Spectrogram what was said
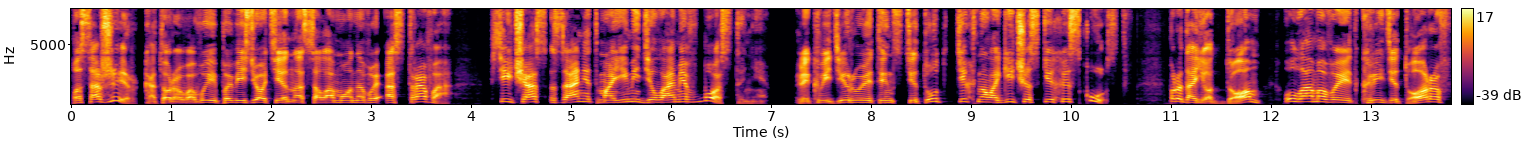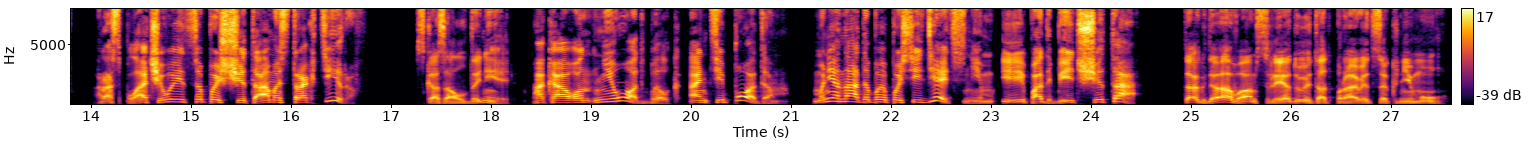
Пассажир, которого вы повезете на Соломоновы острова, сейчас занят моими делами в Бостоне. Ликвидирует Институт технологических искусств, продает дом, уламывает кредиторов, расплачивается по счетам из трактиров, сказал Даниэль пока он не отбыл к антиподам. Мне надо бы посидеть с ним и подбить счета». «Тогда вам следует отправиться к нему,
